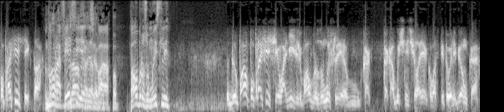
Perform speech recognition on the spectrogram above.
По профессии кто? По Ну, профессии, да, по, по образу мысли? Да, по, по профессии водитель, по образу мысли, как, как обычный человек, воспитывая ребенка.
